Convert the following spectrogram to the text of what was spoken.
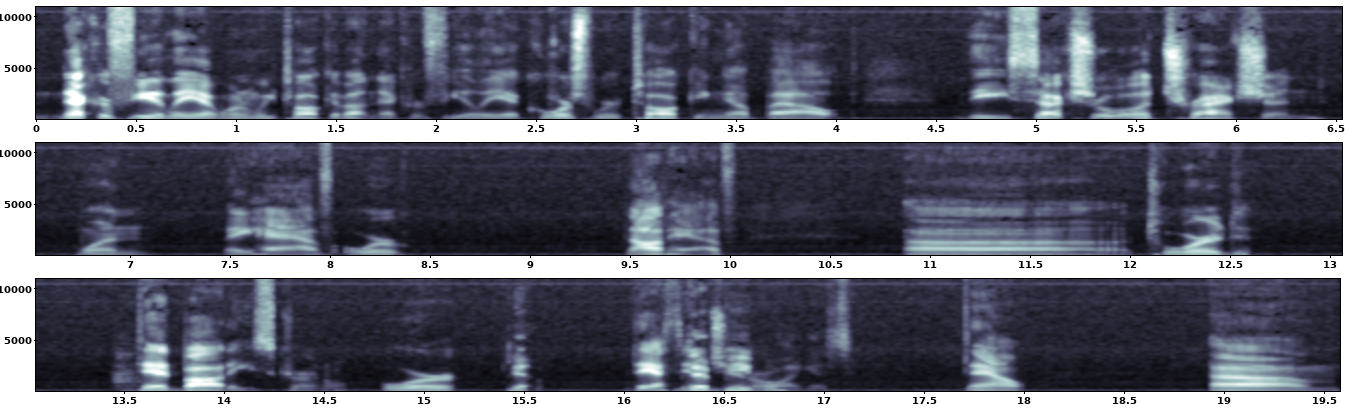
necrophilia, when we talk about necrophilia, of course, we're talking about the sexual attraction one may have or not have uh, toward dead bodies, Colonel, or Yep. Death in Dead general, people. I guess. Now, um,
